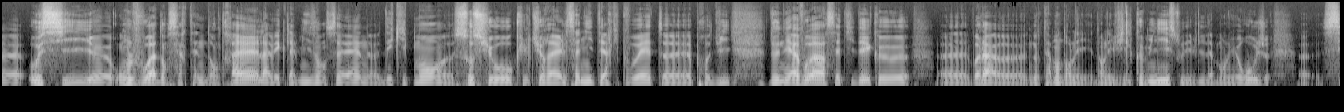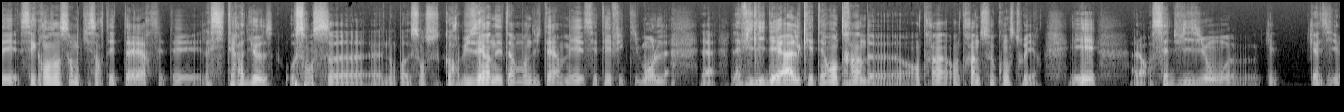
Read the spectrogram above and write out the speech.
euh, aussi, euh, on le voit dans certaines d'entre elles, avec la mise en scène d'équipements euh, sociaux, culturels, sanitaires qui pouvaient être produits, donner à voir cette idée que, voilà, notamment dans les, dans les villes communistes ou les villes de la banlieue rouge, ces, grands ensembles qui sortaient de terre, c'était la cité radieuse, au sens, non pas au sens corbuséen nécessairement du terme, mais c'était effectivement la, la, ville idéale qui était en train de, en train, en train de se construire. Et alors, cette vision qui est quasi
